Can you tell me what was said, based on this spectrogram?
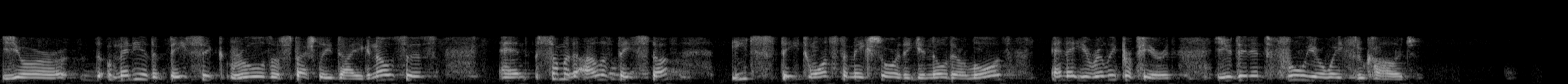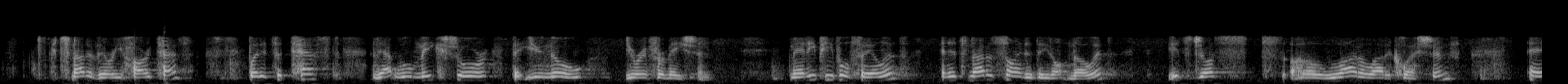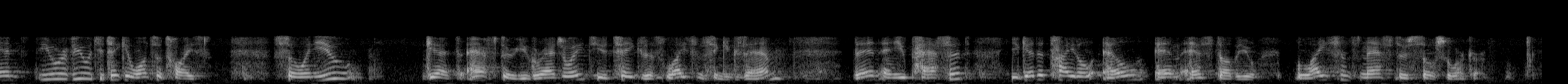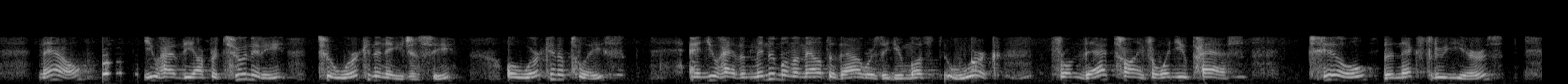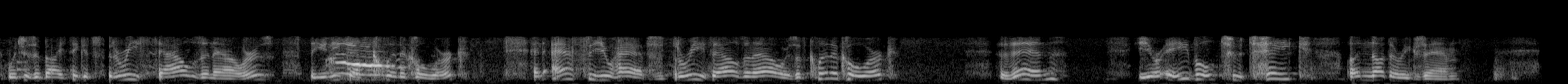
your many of the basic rules, especially diagnosis, and some of the Aleph-based stuff. Each state wants to make sure that you know their laws and that you're really prepared. You didn't fool your way through college. It's not a very hard test, but it's a test that will make sure that you know your information. Many people fail it, and it's not a sign that they don't know it. It's just a lot, a lot of questions. And you review it, you take it once or twice. So when you get, after you graduate, you take this licensing exam, then, and you pass it, you get a title LMSW, Licensed Master Social Worker. Now, you have the opportunity to work in an agency or work in a place, and you have a minimum amount of hours that you must work from that time, from when you pass till the next three years, which is about, I think it's 3,000 hours that you need to have oh. clinical work. And after you have 3,000 hours of clinical work, then you're able to take another exam.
